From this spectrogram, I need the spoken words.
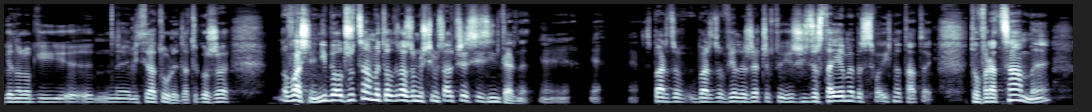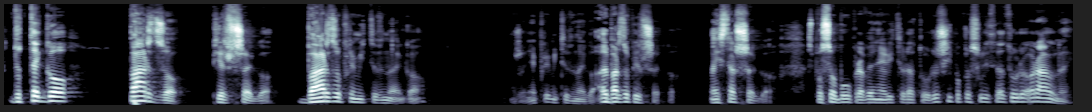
genologii literatury. Dlatego, że no właśnie, niby odrzucamy to od razu, myślimy, ale przecież jest internet. Nie, nie. nie. Jest bardzo, bardzo wiele rzeczy, których jeśli zostajemy bez swoich notatek, to wracamy do tego bardzo pierwszego, bardzo prymitywnego, może nie prymitywnego, ale bardzo pierwszego, najstarszego sposobu uprawiania literatury, czyli po prostu literatury oralnej.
